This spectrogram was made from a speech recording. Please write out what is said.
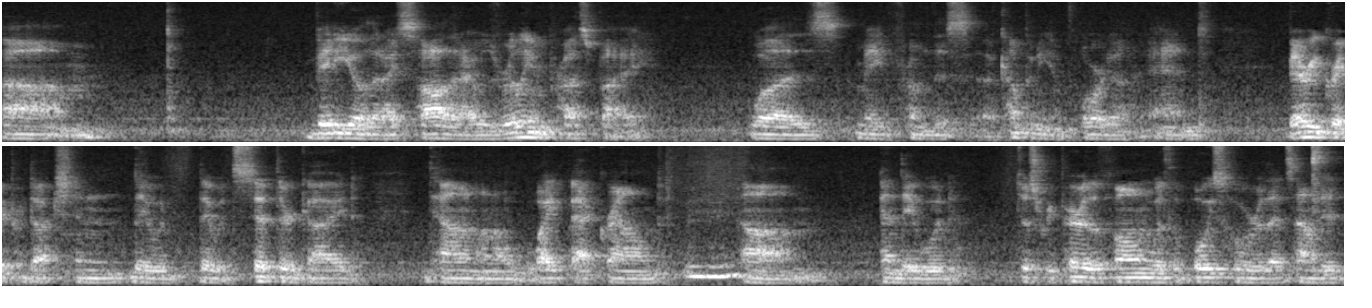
um, video that I saw that I was really impressed by was made from this uh, company in Florida and very great production. They would they would sit their guide down on a white background Mm-hmm. um, and they would just repair the phone with a voiceover that sounded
